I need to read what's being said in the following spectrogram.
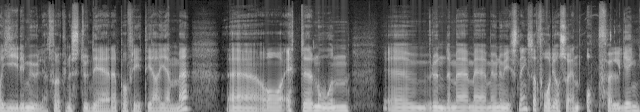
og gir dem mulighet for å kunne studere på fritida hjemme. Eh, og etter noen eh, runder med, med, med undervisning, så får de også en oppfølging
